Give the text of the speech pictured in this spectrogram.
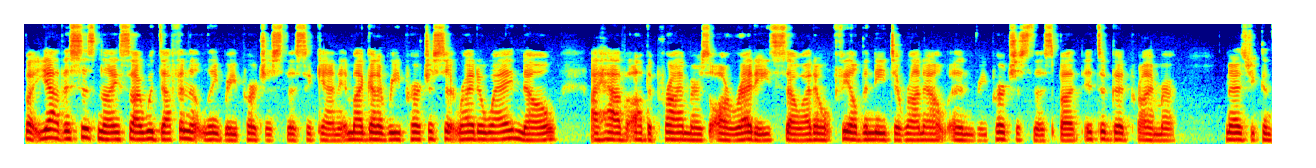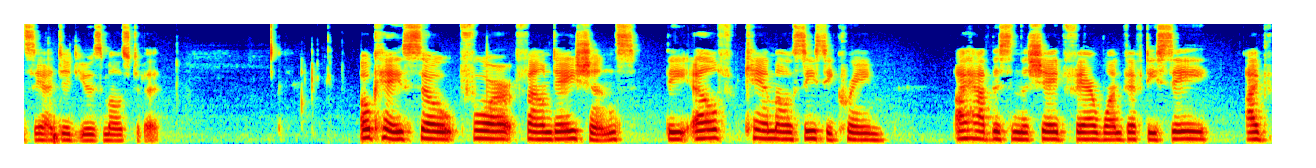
But yeah, this is nice. I would definitely repurchase this again. Am I going to repurchase it right away? No. I have other primers already, so I don't feel the need to run out and repurchase this, but it's a good primer. And as you can see, I did use most of it. Okay, so for foundations, the e.l.f. Camo CC Cream, I have this in the shade Fair 150C. I've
